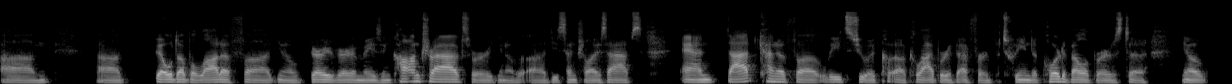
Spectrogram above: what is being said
um, uh, build up a lot of uh, you know very very amazing contracts or you know uh, decentralized apps. And that kind of uh, leads to a, co- a, collaborative effort between the core developers to you know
